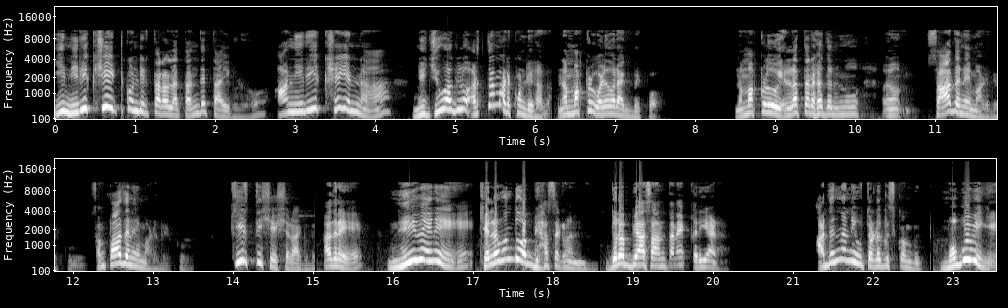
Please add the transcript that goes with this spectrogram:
ಈ ನಿರೀಕ್ಷೆ ಇಟ್ಕೊಂಡಿರ್ತಾರಲ್ಲ ತಂದೆ ತಾಯಿಗಳು, ಆ ನಿರೀಕ್ಷೆಯನ್ನ ನಿಜವಾಗ್ಲೂ ಅರ್ಥ ಮಾಡ್ಕೊಂಡಿರಲ್ಲ. ನಮ್ಮ ಮಕ್ಕಳು ಒಳ್ಳೆಯವರಾಗಬೇಕು. ನಮ್ಮ ಮಕ್ಕಳು ಎಲ್ಲ ತರಹದಲ್ಲೂ ಸಾಧನೆ ಮಾಡಬೇಕು, ಸಂಪಾದನೆ ಮಾಡಬೇಕು ಕೀರ್ತಿಶೇಷರಾಗಬೇಕು ಆದರೆ ನೀವೇನೇ ಕೆಲವೊಂದು ಅಭ್ಯಾಸಗಳನ್ನು, ದುರಭ್ಯಾಸ ಅಂತಾನೆ ಕರೆಯೋಣ. ಅದನ್ನ ನೀವು ತೊಡಗಿಸ್ಕೊಂಡ್ಬಿಟ್ಟು ಮಗುವಿಗೆ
